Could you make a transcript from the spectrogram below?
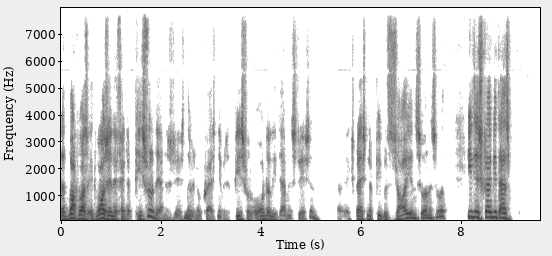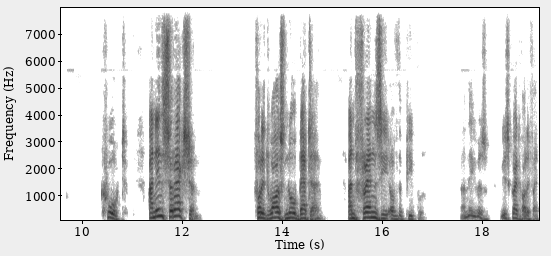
that what was it was in effect a peaceful demonstration. There was no question. It was a peaceful, orderly demonstration, uh, expression of people's joy and so on and so forth. He described it as, quote, an insurrection, for it was no better, and frenzy of the people. And he was, he was quite horrified.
